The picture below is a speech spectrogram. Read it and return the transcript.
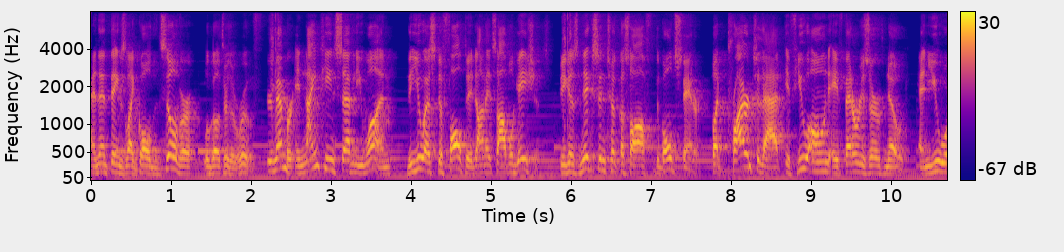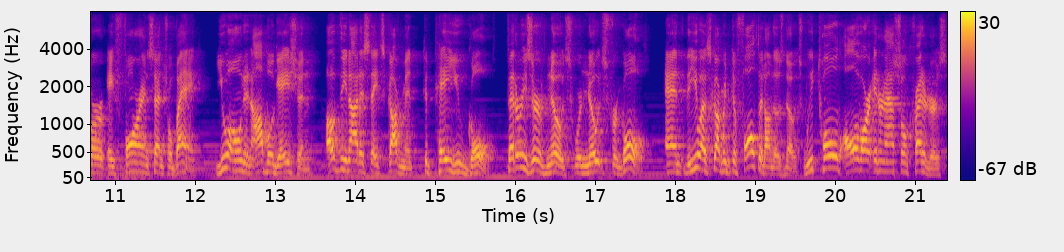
and then things like gold and silver will go through the roof. Remember, in 1970, 1971, the U.S. defaulted on its obligations because Nixon took us off the gold standard. But prior to that, if you owned a Federal Reserve note and you were a foreign central bank, you owned an obligation of the United States government to pay you gold. Federal Reserve notes were notes for gold. And the US government defaulted on those notes. We told all of our international creditors,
